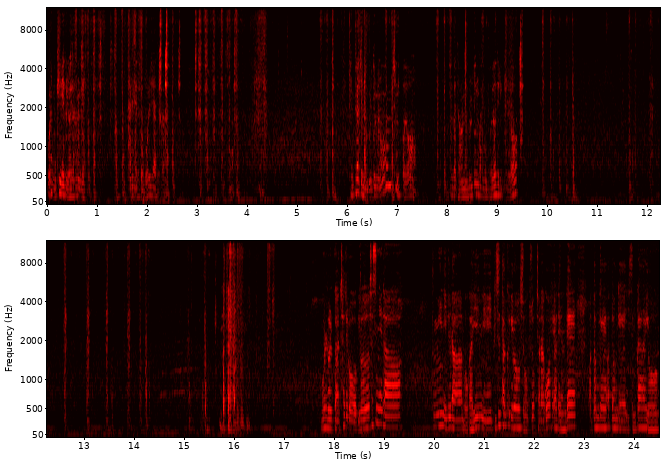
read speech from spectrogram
원래 무키레를 여기다 하는데 다른 애들 또뭘 해야 될까? 덴트라잼에 물들면 엄청 이뻐요. 제가 다음에 물든 거 한번 보여드릴게요. 뭘 넣을까 찾으러 일어섰습니다. 국민 이르라 뭐가 있니 비슷한 크기로 쑥쑥 자라고 해야 되는데 어떤 게 어떤 게 있을까요?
